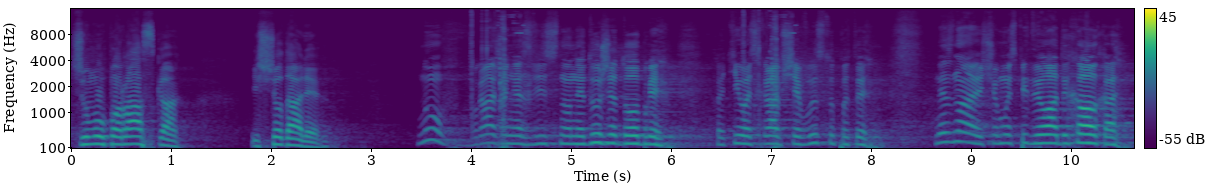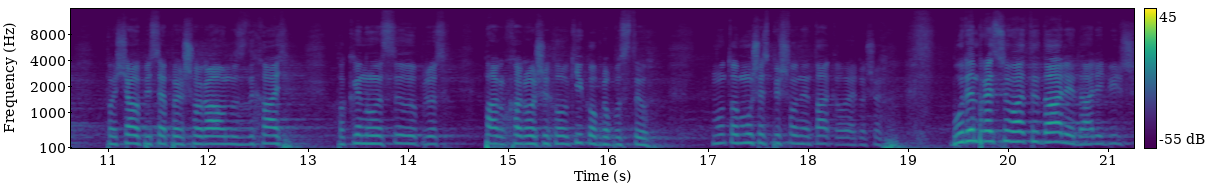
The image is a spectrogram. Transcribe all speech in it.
чому поразка і що далі. Ну, враження, звісно, не дуже добрі. Хотілося краще виступити. Не знаю, чомусь підвела дихалка. Почав після першого раунду здихати, покинули сили, плюс пару хороших лоу-кіків пропустив. Ну, тому щось пішло не так, але ну що. Будемо працювати далі, далі більш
